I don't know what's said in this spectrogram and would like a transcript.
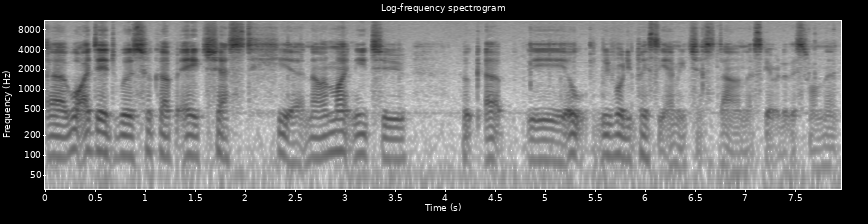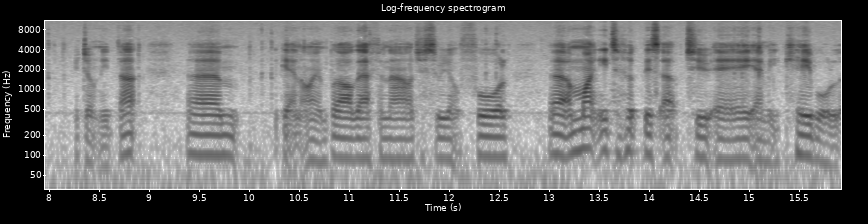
uh, what I did was hook up a chest here. Now I might need to hook up the... Oh, we've already placed the ME chest down. Let's get rid of this one then. We don't need that. Um, get an iron bar there for now just so we don't fall. Uh, I might need to hook this up to a ME cable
